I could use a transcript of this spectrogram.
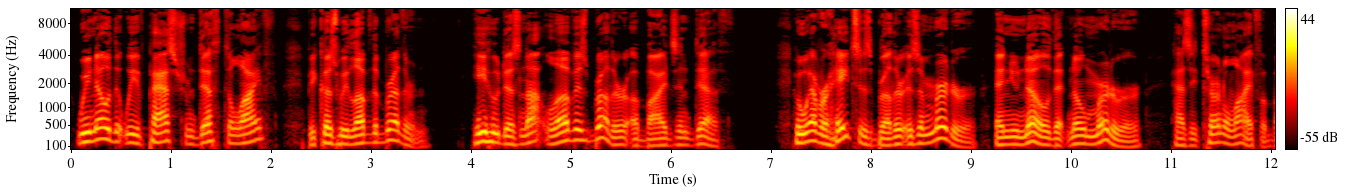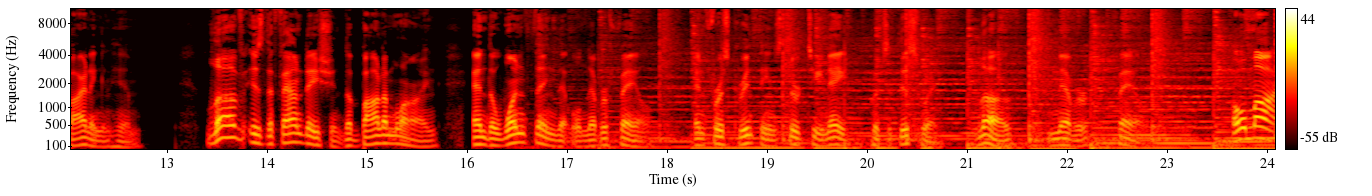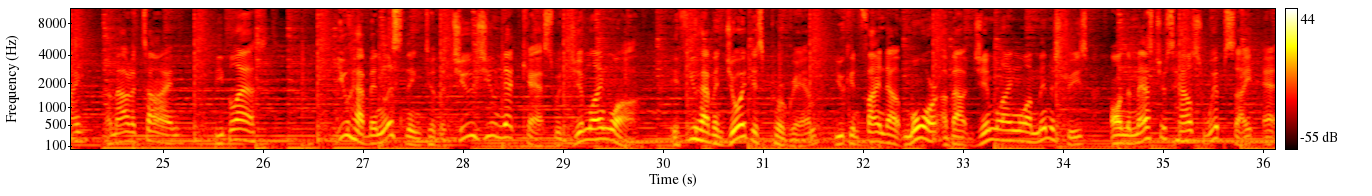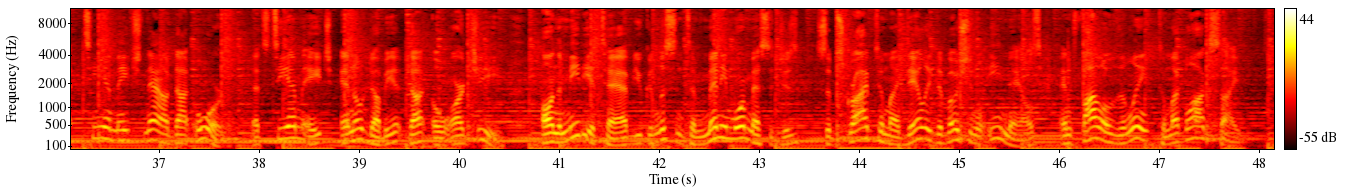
We know that we have passed from death to life because we love the brethren. He who does not love his brother abides in death. Whoever hates his brother is a murderer, and you know that no murderer has eternal life abiding in him. Love is the foundation, the bottom line, and the one thing that will never fail. And 1 Corinthians 13:8 puts it this way: Love never fails. Oh my, I'm out of time. Be blessed. You have been listening to the Choose You Netcast with Jim Langlois. If you have enjoyed this program, you can find out more about Jim Langlois Ministries on the Master's House website at tmhnow.org. That's tmhnow.org. On the Media tab, you can listen to many more messages, subscribe to my daily devotional emails, and follow the link to my blog site.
